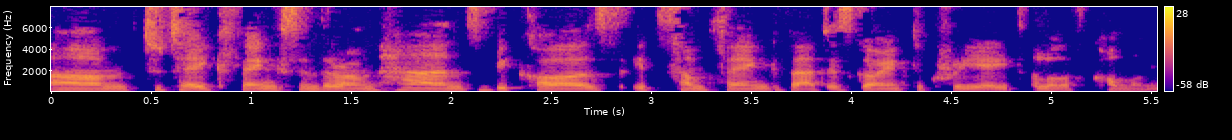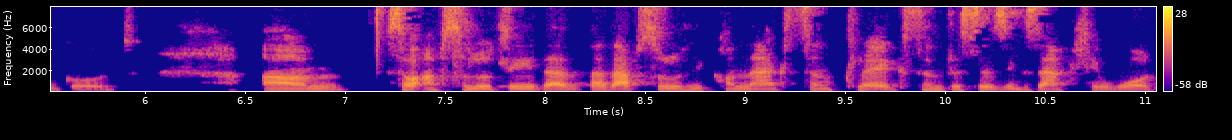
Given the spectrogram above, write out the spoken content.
um, to take things in their own hands because it's something that is going to create a lot of common good. Um, so absolutely, that that absolutely connects and clicks, and this is exactly what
